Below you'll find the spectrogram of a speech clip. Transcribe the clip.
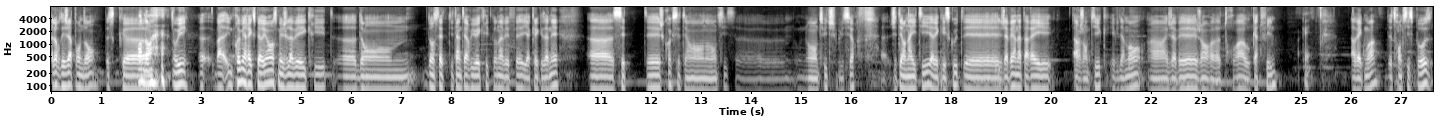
Alors déjà pendant, parce que... Pendant. Oui, euh, bah, une première expérience, mais je l'avais écrite euh, dans, dans cette petite interview écrite qu'on avait fait il y a quelques années. C'était, je crois que c'était en 96 euh, ou 98, je suis plus sûr. J'étais en Haïti avec les scouts et j'avais un appareil argentique, évidemment. J'avais genre trois ou quatre films Ok. Avec moi, de 36 poses.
